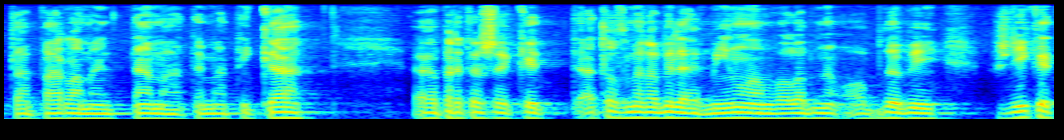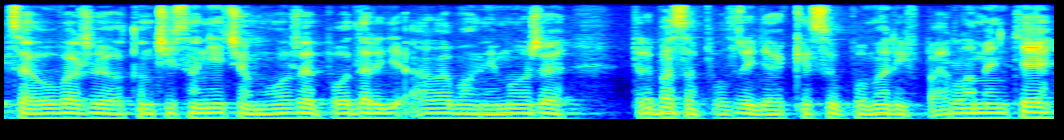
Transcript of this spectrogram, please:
tá parlamentná matematika, pretože keď, a to sme robili aj v minulom volebnom období, vždy keď sa uvažuje o tom, či sa niečo môže podariť alebo nemôže, treba sa pozrieť, aké sú pomery v parlamente. E,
